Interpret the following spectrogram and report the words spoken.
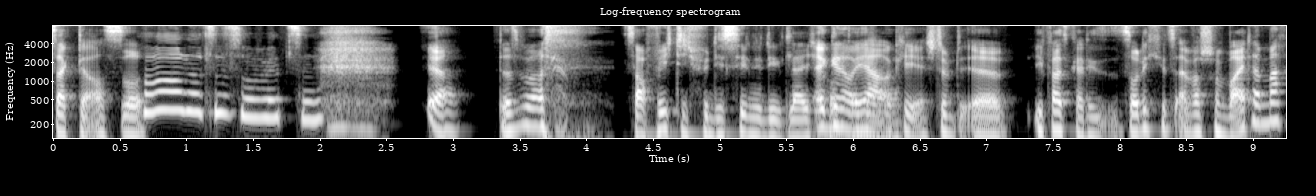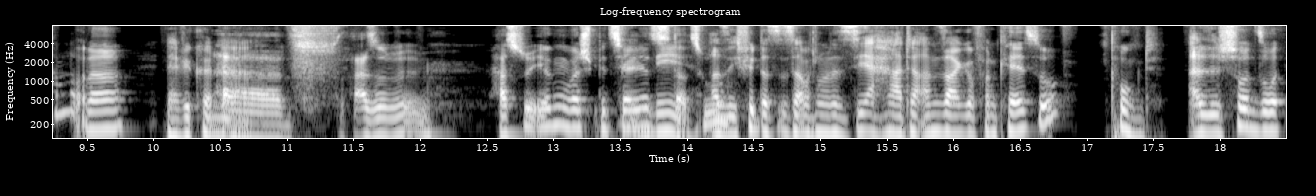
Sagt er auch so. Oh, das ist so witzig. Ja, das war's. Ist auch wichtig für die Szene, die gleich Äh, genau, kommt, ja, okay, stimmt. Äh, ich weiß gar nicht, soll ich jetzt einfach schon weitermachen oder? Ja, wir können. Äh, also, hast du irgendwas speziell jetzt Nee, dazu? Also ich finde, das ist einfach nur eine sehr harte Ansage von Kelso. Punkt. Also schon so,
